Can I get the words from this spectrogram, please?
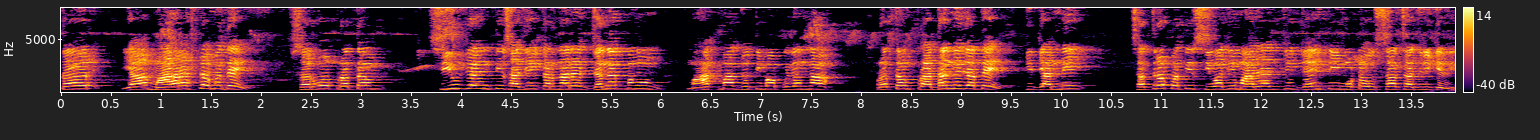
तर या महाराष्ट्रामध्ये सर्वप्रथम शिवजयंती साजरी करणारे जनक म्हणून महात्मा ज्योतिबा फुलेंना प्रथम प्राधान्य जाते की ज्यांनी छत्रपती शिवाजी महाराजांची जयंती मोठ्या उत्साहात साजरी केली.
